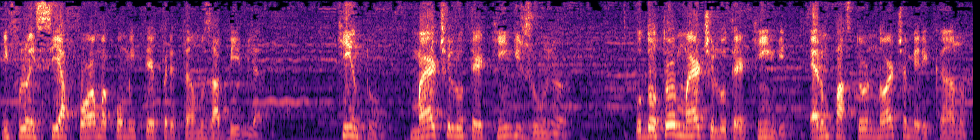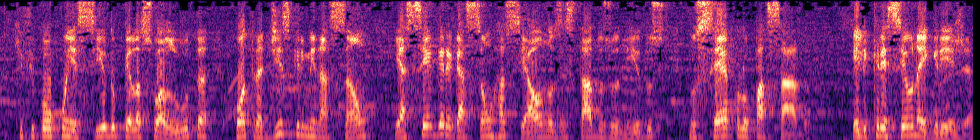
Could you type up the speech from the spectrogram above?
influencia a forma como interpretamos a Bíblia. Quinto, Martin Luther King Jr. O Dr. Martin Luther King era um pastor norte-americano que ficou conhecido pela sua luta contra a discriminação e a segregação racial nos Estados Unidos no século passado. Ele cresceu na igreja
